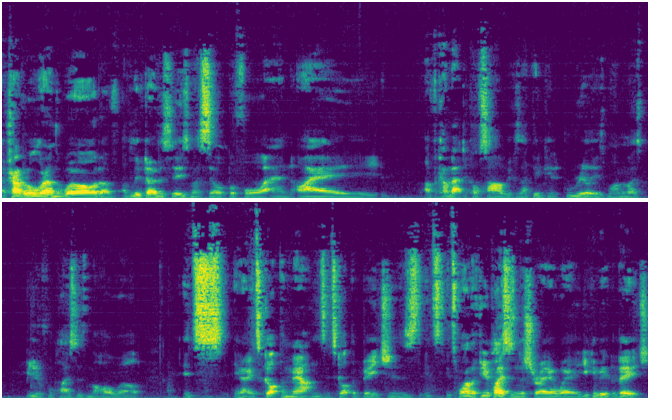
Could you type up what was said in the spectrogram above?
I've travelled all around the world. I've, I've lived overseas myself before, and I, I've come back to Coffs Harbour because I think it really is one of the most beautiful places in the whole world. It's, you know, it's got the mountains, it's got the beaches. It's, it's one of the few places in Australia where you can be at the beach,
